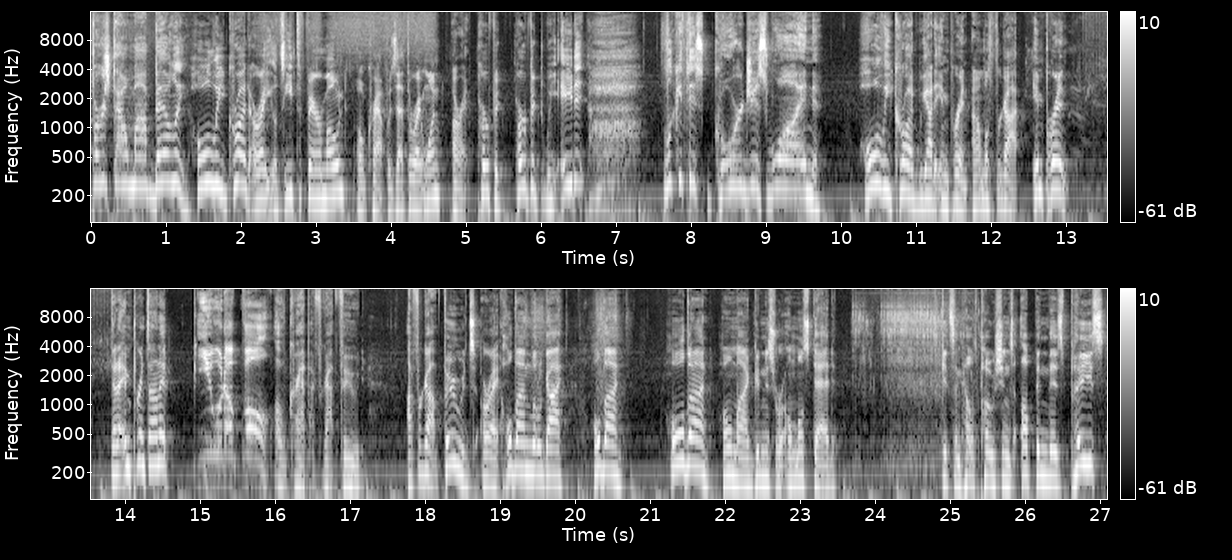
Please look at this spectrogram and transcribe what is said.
Burst out my belly. Holy crud. Alright, let's eat the pheromone. Oh crap, was that the right one? Alright, perfect, perfect. We ate it. look at this gorgeous one. Holy crud, we got to imprint. I almost forgot. Imprint. Did I imprint on it? Beautiful. Oh crap, I forgot food. I forgot foods. All right, hold on, little guy. Hold on. Hold on. Oh my goodness, we're almost dead. Get some health potions up in this piece.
